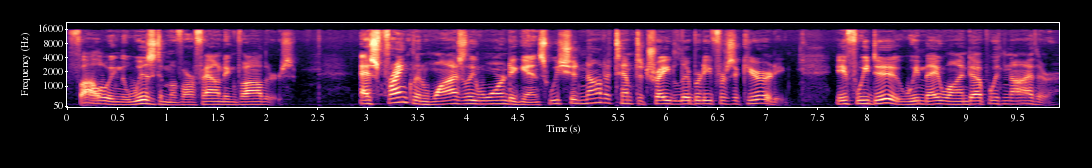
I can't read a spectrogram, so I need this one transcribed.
following the wisdom of our founding fathers. As Franklin wisely warned against, we should not attempt to trade liberty for security. If we do, we may wind up with neither.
